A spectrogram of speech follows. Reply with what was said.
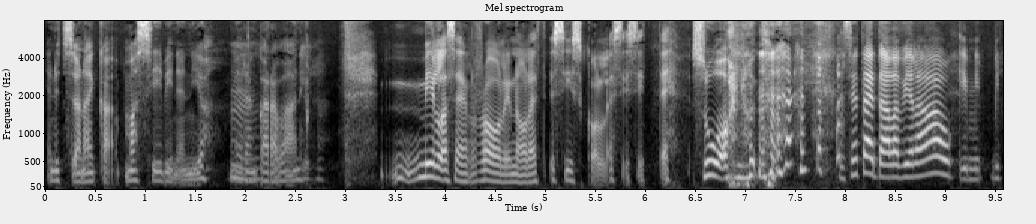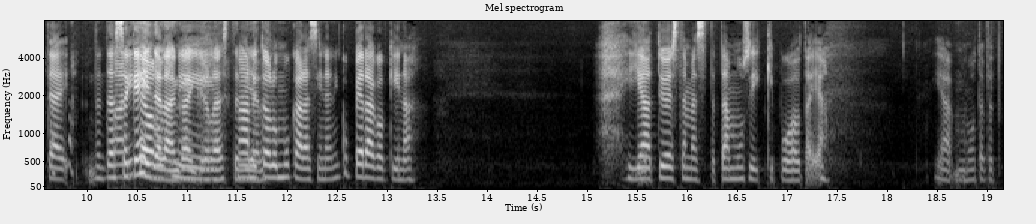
Ja nyt se on aika massiivinen jo, meidän mm, karavaani. Kyllä. Millaisen roolin olet siskollesi sitten suonut? No se taitaa olla vielä auki. Mitä, no, Tässä kehitellään kaikenlaista niin, Mä oon nyt ollut mukana siinä niin kuin pedagogina ja työstämässä tätä musiikkipuolta. Ja, ja, mutta, mutta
